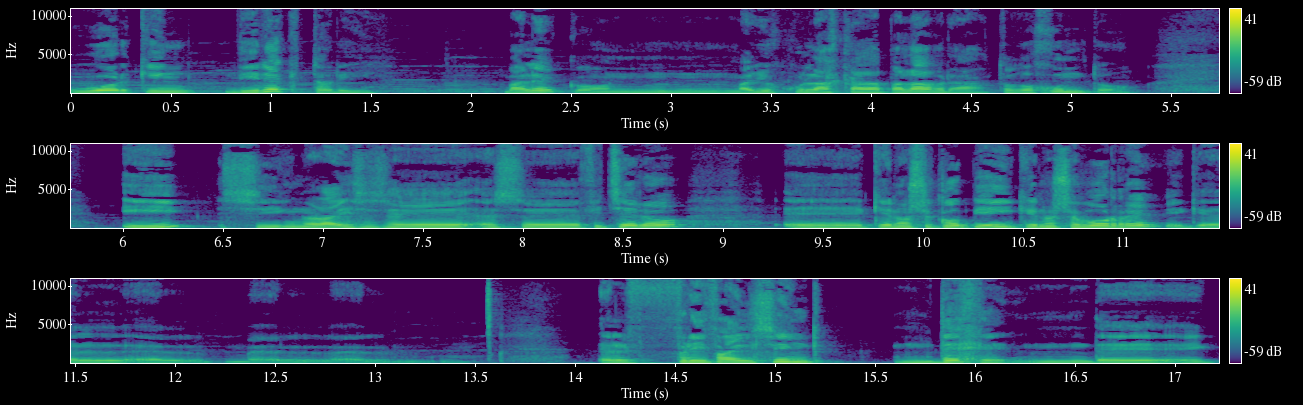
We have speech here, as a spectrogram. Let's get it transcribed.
working directory, ¿vale? Con mayúsculas cada palabra, todo junto y si ignoráis ese, fichero, eh, que no se copie y que no se borre y que el, el, Free File Sync deje de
